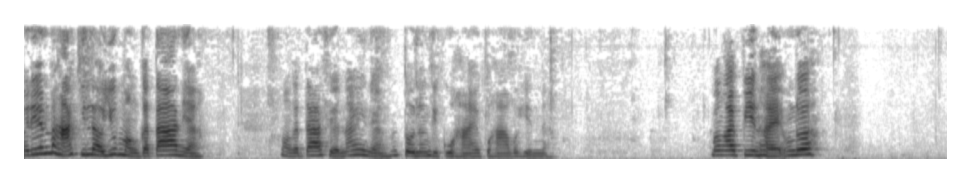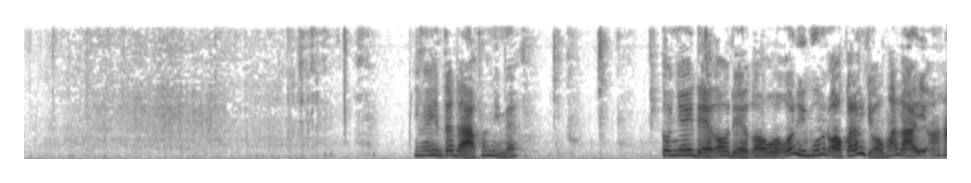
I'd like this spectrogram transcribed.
ไม่ได้มันมาหากินเขาเอาโอ้ไม่ได้มาหากินแล้วยุ่มองกระต้าเนี่ยหมองกระต้าเสือในเนี่ย มันตัวหนึ่งที่กูหายกูหาบ่เห็นน่ะเบิ่งอ้ายปีนให้มึงด้อยังไงเห็นตะดากมันนี่ไหมตัวใหญ่แดกเอาแดกเอาโอ้นี่บูมันออกกำลังจะออกมาหลายเอาห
